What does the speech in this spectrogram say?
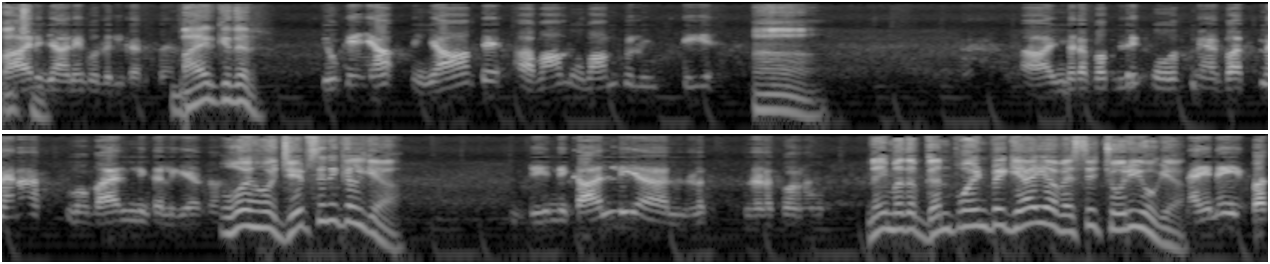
बाहर जाने को दिल करता है। बाहर किधर? क्योंकि यहाँ यहाँ पे आवाम आवाम को लूटती है। हाँ। आज मेरा पब्लिक उसमें बस में ना मोबाइल निकल गया था। ओए हो जेब से निकल गया? जी निकाल लिया लड़कों ने। नहीं मतलब गन पॉइंट पे गया या वैसे चोरी हो गया? नहीं नहीं बस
